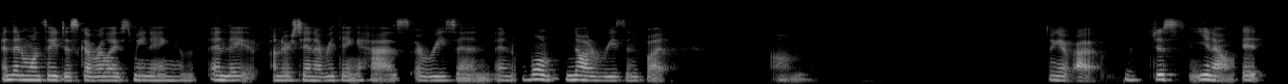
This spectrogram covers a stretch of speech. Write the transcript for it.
And then once they discover life's meaning and they understand everything has a reason and well, not a reason, but um, you know, uh, just you know, it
